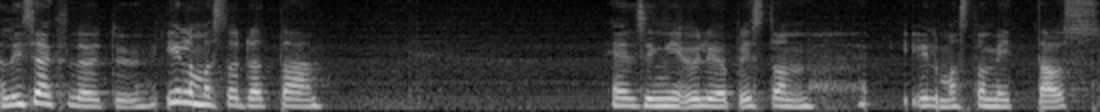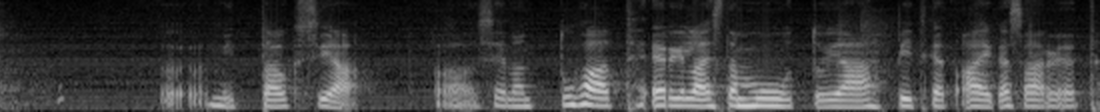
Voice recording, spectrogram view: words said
Lisäksi löytyy ilmastodataa, Helsingin yliopiston ilmastomittauksia. Siellä on tuhat erilaista muuttujaa, pitkät aikasarjat.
